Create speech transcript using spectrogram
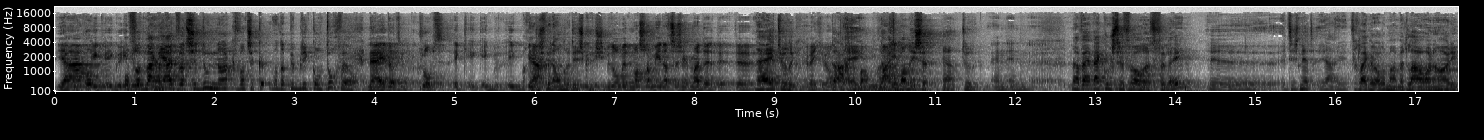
Ja, of, ik, ik, ik of het maakt ja. niet uit wat ze doen, NAC, want, ze, want het publiek komt toch wel. Nee, dat klopt. Ik, ik, ik, ik, Maar goed, ja. dat is weer een andere ik, ik discussie. bedoel met massa meer dat ze zeg maar de... de, de Nee, tuurlijk. weet je wel? De achterban, Nee, de eh, achterban is er, Ja. tuurlijk. En, en, Nou, wij, wij koesteren vooral het verleden. Eh, het is net, ja, ik vergelijk het allemaal met Lau en Hardy.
